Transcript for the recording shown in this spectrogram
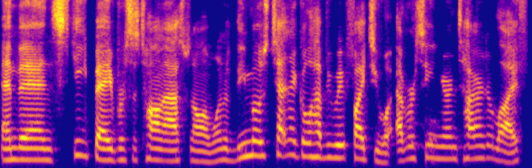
And then Stipe versus Tom Aspinall, one of the most technical heavyweight fights you will ever see in your entire life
